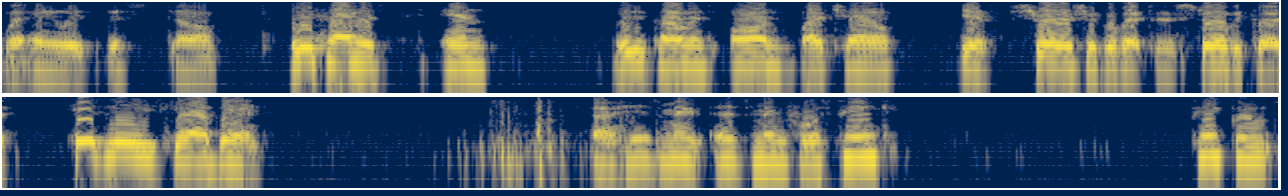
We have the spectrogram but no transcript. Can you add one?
But anyways, it's um, leave comments and leave comments on my channel if Shredder should go back to the store because his knees cannot bend. Uh, his Meg his Megaforce pink, pink boots,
